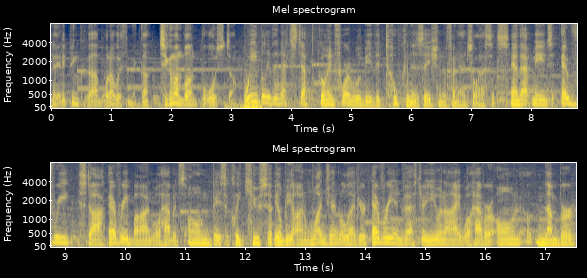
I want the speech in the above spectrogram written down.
레리 핑크가 뭐라고 했습니까? 지금 한번 보고 오시죠. We believe the next step going forward will be the tokenization of financial assets. And that means every stock, every bond will have its own basically CUSIP. It'll be on one general ledger. Every investor, you and I, will have our own number,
